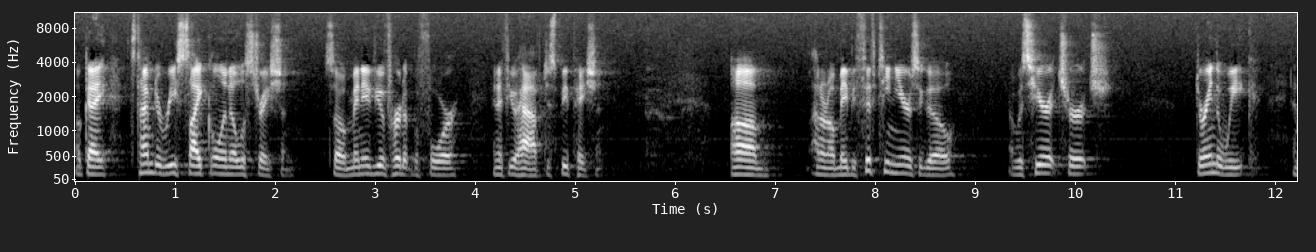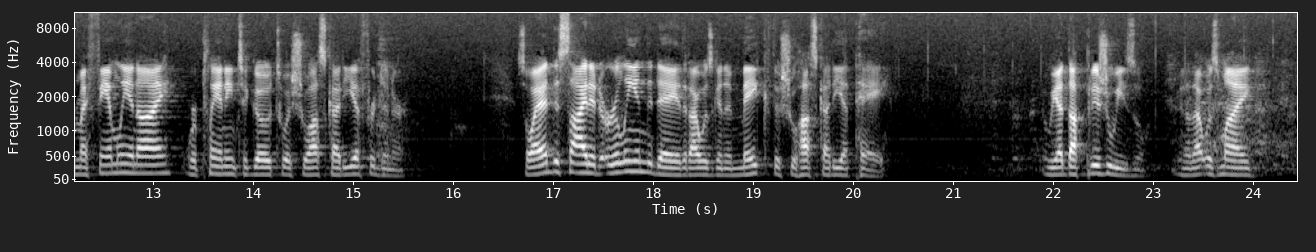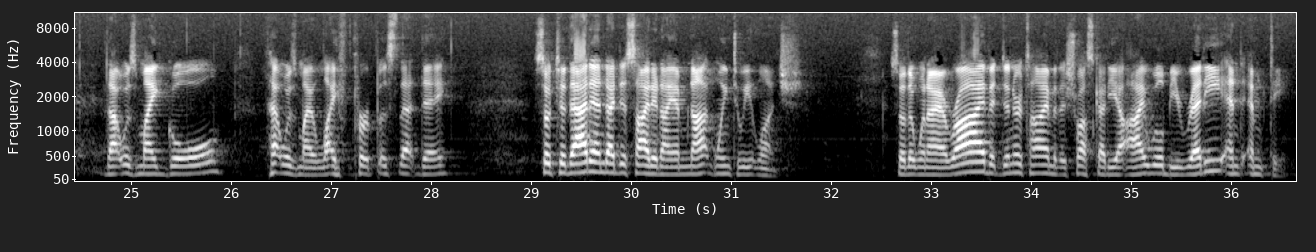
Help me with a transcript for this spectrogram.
Okay, it's time to recycle an illustration. So many of you have heard it before, and if you have, just be patient. Um, I don't know, maybe 15 years ago, I was here at church during the week, and my family and I were planning to go to a churrascaria for dinner. So I had decided early in the day that I was going to make the churrascaria pay. We had that prejuízo. You know, that was my, that was my goal. That was my life purpose that day. So to that end, I decided I am not going to eat lunch. So that when I arrive at dinner time at the churrascaria, I will be ready and empty.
